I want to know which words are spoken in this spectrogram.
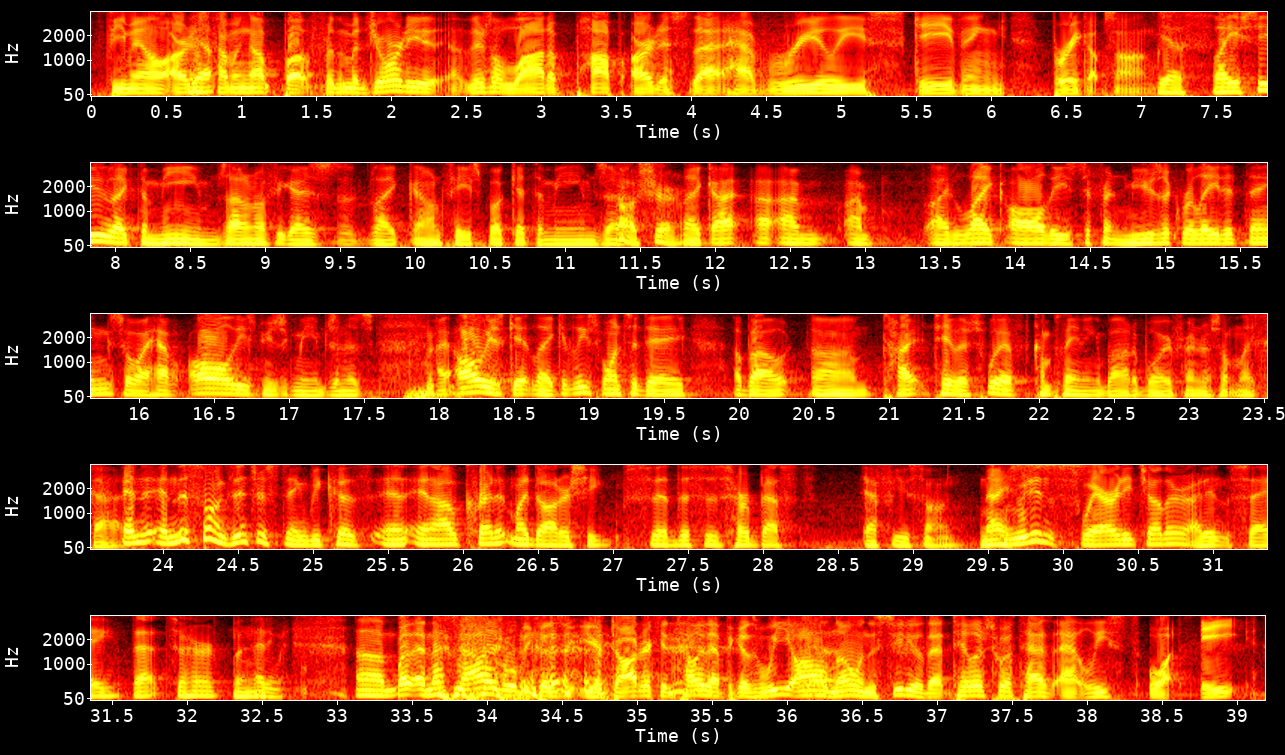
female artists Yep. coming up, but for the majority, there's a lot of pop artists that have really scathing breakup songs. Yes. Well, you see like the memes. I don't know if you guys like on Facebook get the memes. And, Oh, sure. Like I, I I'm I'm I like all these different music related things, so I have all these music memes, and it's I always get like at least once a day about um, Ty- Taylor Swift complaining about a boyfriend or something like that. And and this song's interesting because and, and I'll credit my daughter. She said this is her best fu song. Nice. We didn't swear at each other. I didn't say that to her, but anyway. Um, But and that's valuable because your daughter can tell you that because we all know in the studio that Taylor Swift has at least what eight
